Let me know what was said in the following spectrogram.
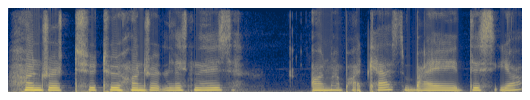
100 to 200 listeners on my podcast by this year.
